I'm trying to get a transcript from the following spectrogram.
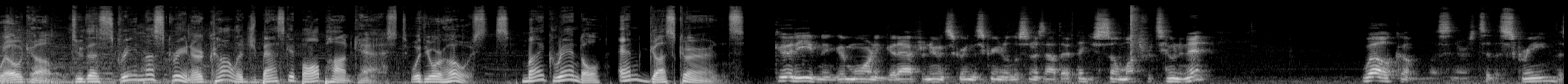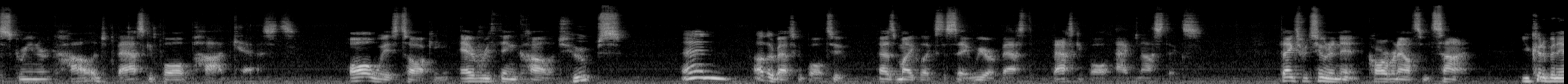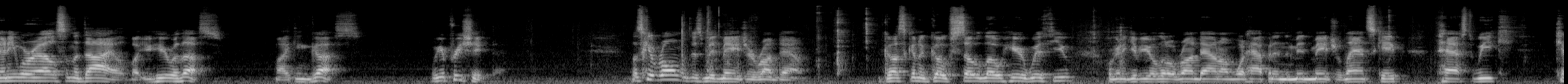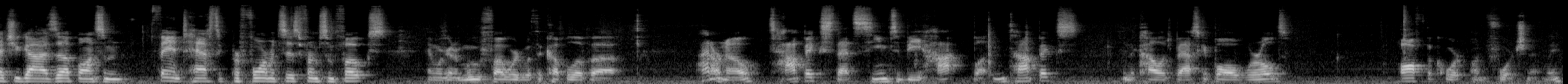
Welcome to the Screen the Screener College Basketball Podcast with your hosts, Mike Randall and Gus Kearns. Good evening, good morning, good afternoon, Screen the Screener listeners out there. Thank you so much for tuning in. Welcome, listeners, to the Screen the Screener College Basketball Podcast. Always talking everything college hoops and other basketball too. As Mike likes to say, we are bas- basketball agnostics. Thanks for tuning in, carving out some time. You could have been anywhere else on the dial, but you're here with us, Mike and Gus. We appreciate that. Let's get rolling with this mid-major rundown. Gus gonna go solo here with you. We're gonna give you a little rundown on what happened in the mid-major landscape past week. Catch you guys up on some fantastic performances from some folks, and we're gonna move forward with a couple of, uh, I don't know, topics that seem to be hot button topics in the college basketball world. Off the court, unfortunately.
